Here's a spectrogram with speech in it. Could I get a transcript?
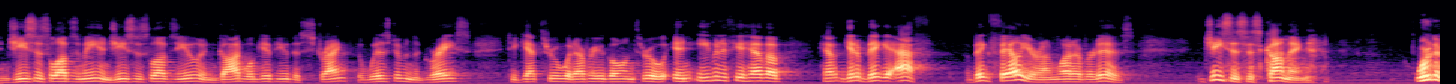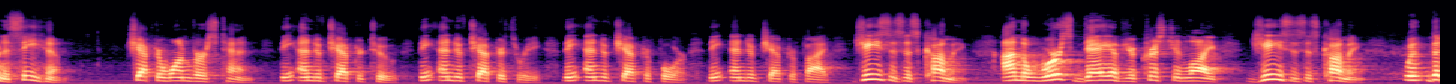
And Jesus loves me and Jesus loves you, and God will give you the strength, the wisdom, and the grace to get through whatever you're going through. And even if you have a have, get a big F, a big failure on whatever it is, Jesus is coming. We're going to see him. Chapter 1, verse 10, the end of chapter 2, the end of chapter 3, the end of chapter 4, the end of chapter 5. Jesus is coming. On the worst day of your Christian life, Jesus is coming. With the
